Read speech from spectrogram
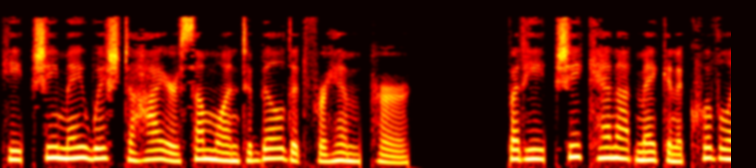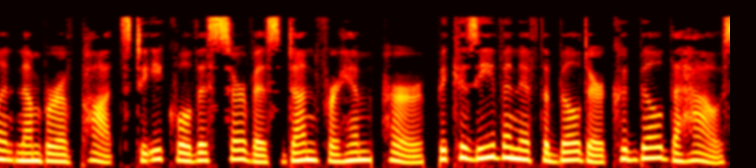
he, she may wish to hire someone to build it for him her. But he, she cannot make an equivalent number of pots to equal this service done for him, her, because even if the builder could build the house,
